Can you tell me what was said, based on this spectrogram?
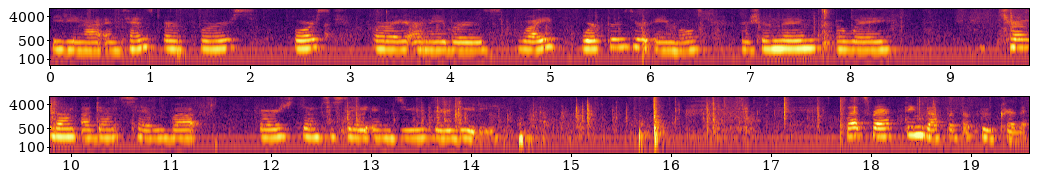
you do not intend or force, force or our neighbor's wife, workers, or animals, or turn them away, turn them against him, but urge them to stay and do their duty. Let's wrap things up with the food critic.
